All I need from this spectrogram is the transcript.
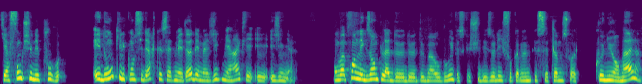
qui a fonctionné pour eux. Et donc, ils considèrent que cette méthode est magique, miracle et, géniale. On va prendre l'exemple de, Mao Bru, parce que je suis désolée, il faut quand même que cet homme soit connu en mal.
